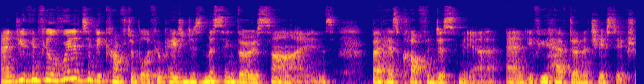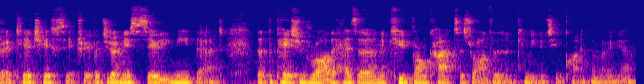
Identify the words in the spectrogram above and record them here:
And you can feel relatively comfortable if your patient is missing those signs, but has cough and dyspnea. And if you have done a chest x ray, a clear chest x ray, but you don't necessarily need that, that the patient rather has an acute bronchitis rather than a community acquired pneumonia.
